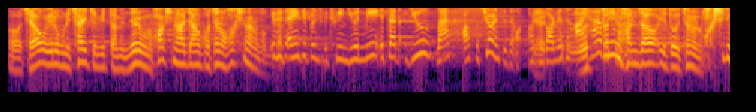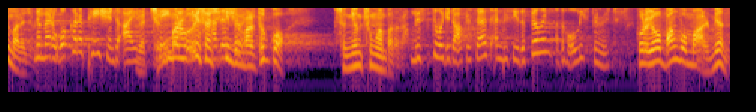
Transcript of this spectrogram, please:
어, 저하고 여러분이 차이점이 있다면 여러분은 확신하지 않고 저는 확신하는 If 겁니다. there's any difference between you and me, it's that you lack assurance in the, 예, regarding this, and I have 어떤 assurance. 환자에도 저는 확실히 No 말해줍니다. matter what kind of patient I face, 정말로 have 의사 시킨 대로 말 assurance. 듣고 성령 충만 받아라. Listen to what your doctor says and receive the filling of the Holy Spirit. 그리고 이 방법만 알면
